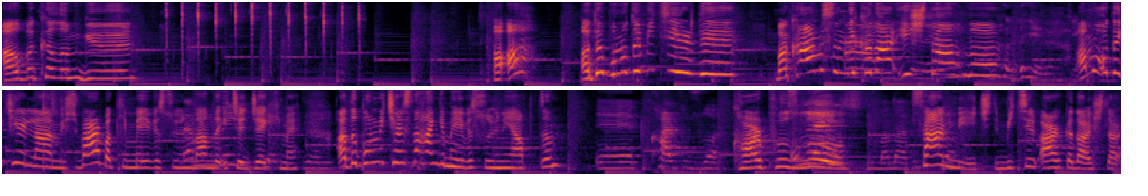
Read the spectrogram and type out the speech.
Al bakalım Gül. Aa! Ada bunu da bitirdi. Bakar mısın ne kadar iştahlı. Ama o da kirlenmiş. Ver bakayım meyve suyundan da içecek mi? Ada bunun içerisine hangi meyve suyunu yaptın? Ee, karpuzlu. Karpuzlu. Sen mi içtin? Bitir arkadaşlar.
